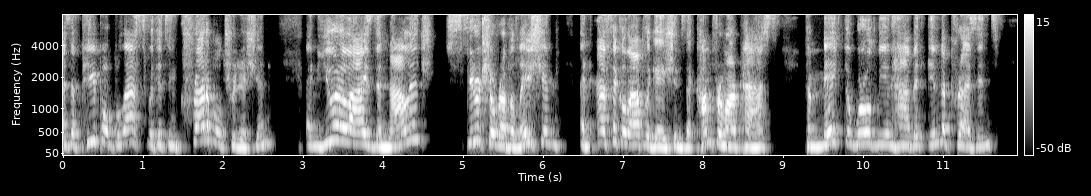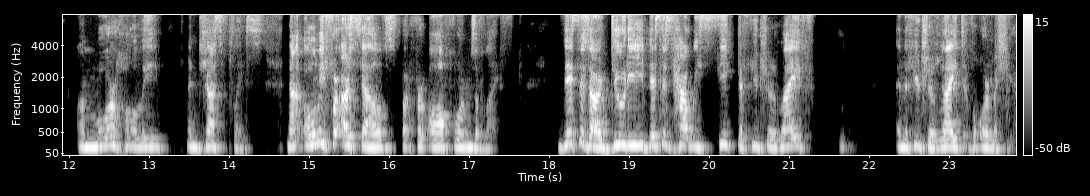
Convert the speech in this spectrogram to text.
as a people blessed with its incredible tradition and utilize the knowledge, spiritual revelation, and ethical obligations that come from our past to make the world we inhabit in the present a more holy and just place, not only for ourselves, but for all forms of life. This is our duty. This is how we seek the future life and the future light of Or Mashiach.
